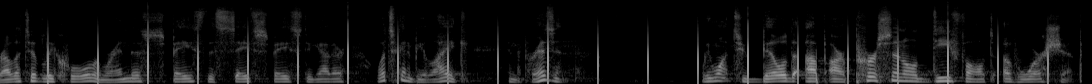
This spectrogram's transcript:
relatively cool and we're in this space, this safe space together, what's it going to be like in the prison? We want to build up our personal default of worship.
